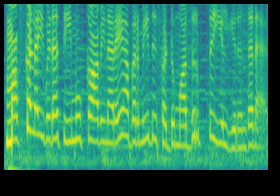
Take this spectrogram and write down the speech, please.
மக்களை விட திமுகவினரே அவர் மீது கடும் அதிருப்தியில் இருந்தனர்.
